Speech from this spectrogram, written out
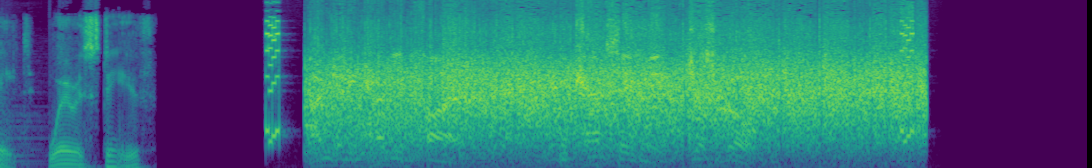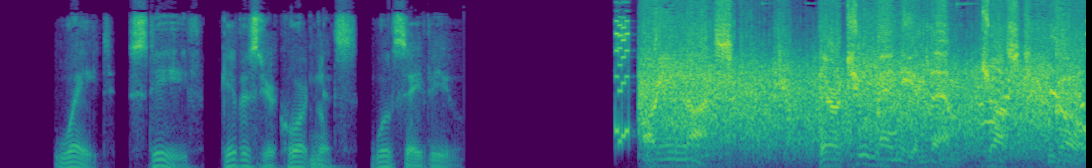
Wait, where is Steve? I'm getting heavy fire. You can't save me. Just go. Wait, Steve, give us your coordinates, we'll save you. Are you nuts? There are too many of them. Just go.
